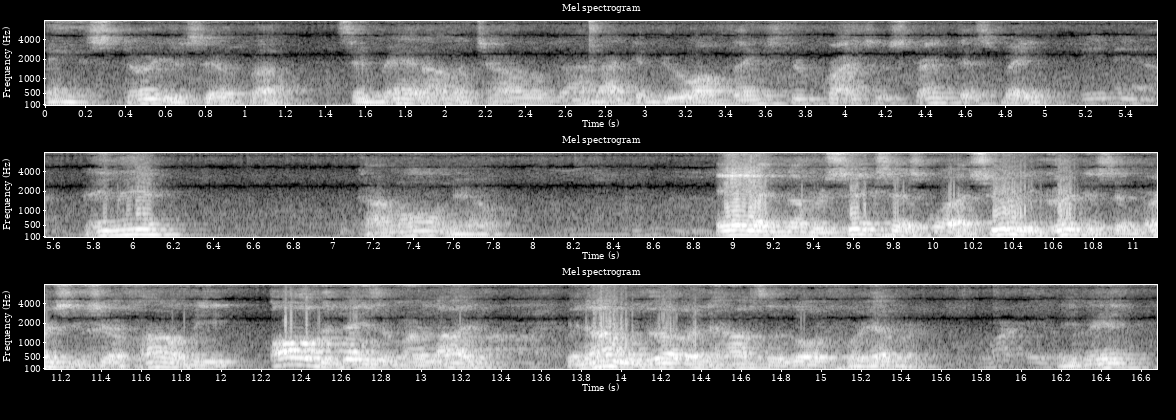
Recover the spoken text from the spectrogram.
And stir yourself up. Say, man, I'm a child of God. I can do all things through Christ who strengthens me. Amen. Amen. Come on now. And number six says, what? Surely goodness and mercy shall follow me all the days of my life, and I will dwell in the house of the Lord forever. Amen.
